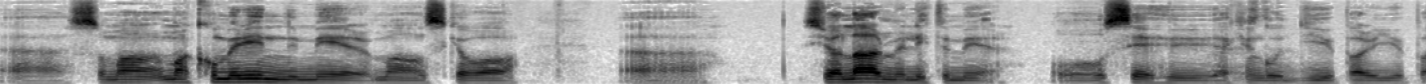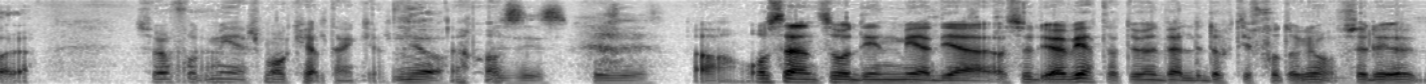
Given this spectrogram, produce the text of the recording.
Eh, så man, man kommer in i mer, man ska vara... eh, så jag lär mig lite mer och, och se hur jag kan gå djupare och djupare. Så du har fått mer smak helt enkelt? Ja, precis. precis. Ja, och sen så din media, alltså jag vet att du är en väldigt duktig fotograf så det, Mm.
